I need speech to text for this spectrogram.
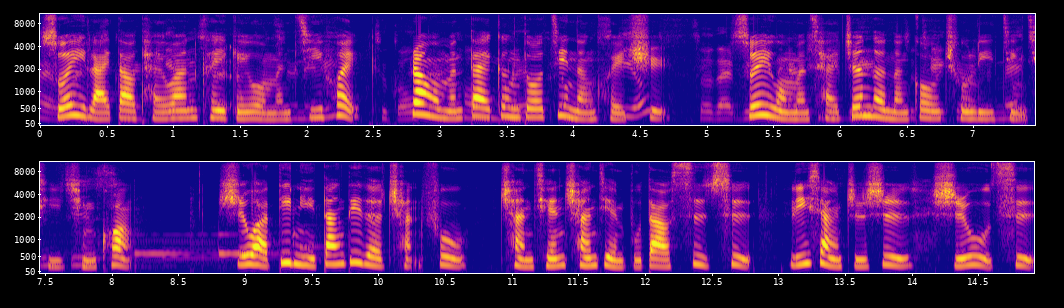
所以来到台湾可以给我们机会，让我们带更多技能回去，所以我们才真的能够处理紧急情况。史瓦蒂尼当地的产妇产前产检不到四次，理想值是十五次，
